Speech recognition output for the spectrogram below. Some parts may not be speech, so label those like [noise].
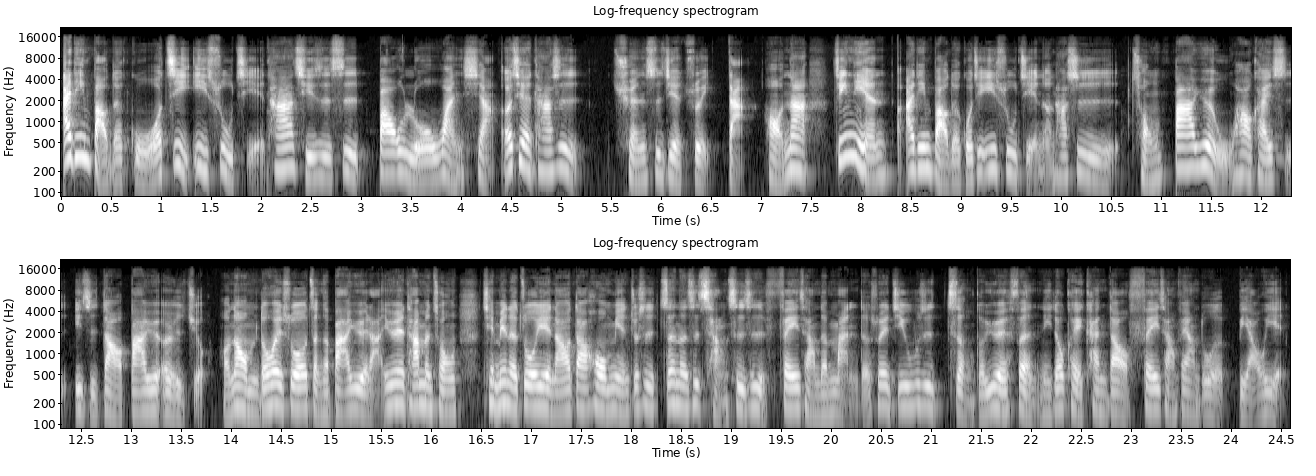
爱丁堡的国际艺术节，它其实是包罗万象，而且它是全世界最大。好，那今年爱丁堡的国际艺术节呢，它是从八月五号开始，一直到八月二十九。好，那我们都会说整个八月啦，因为他们从前面的作业，然后到后面，就是真的是场次是非常的满的，所以几乎是整个月份你都可以看到非常非常多的表演。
